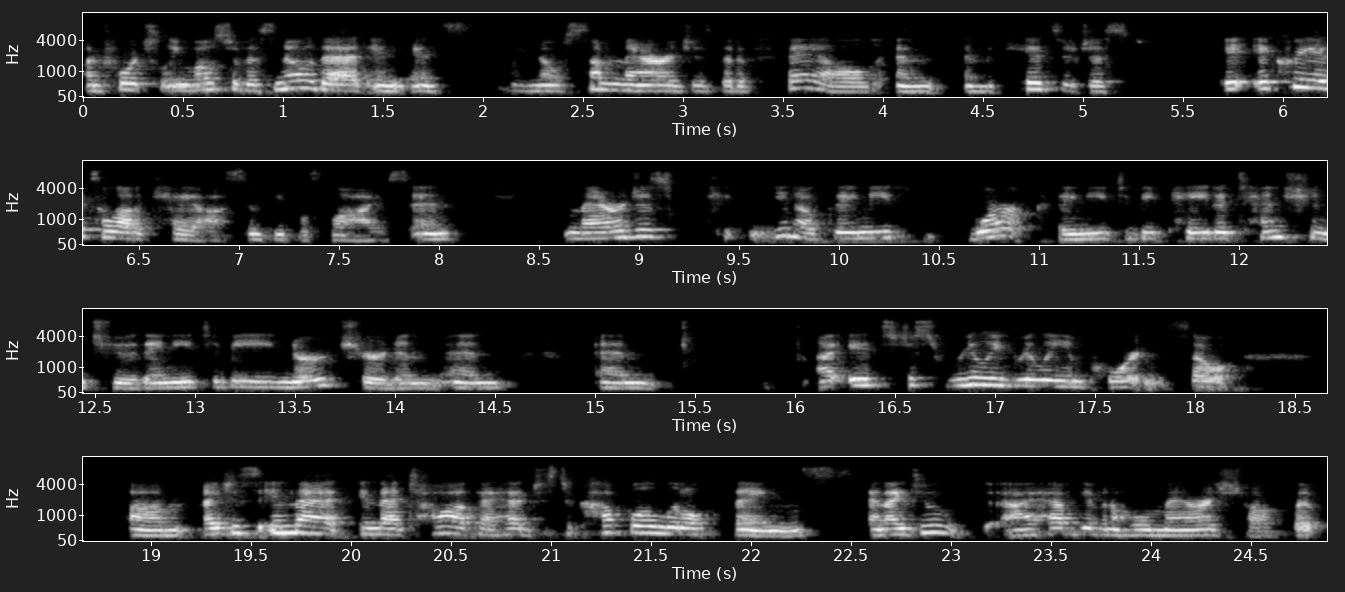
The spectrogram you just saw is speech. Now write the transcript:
unfortunately, most of us know that, and, and we know some marriages that have failed, and and the kids are just it, it creates a lot of chaos in people's lives, and marriages, you know, they need work, they need to be paid attention to, they need to be nurtured, and and and uh, it's just really really important. So. Um, I just in that in that talk I had just a couple of little things, and I do I have given a whole marriage talk, but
